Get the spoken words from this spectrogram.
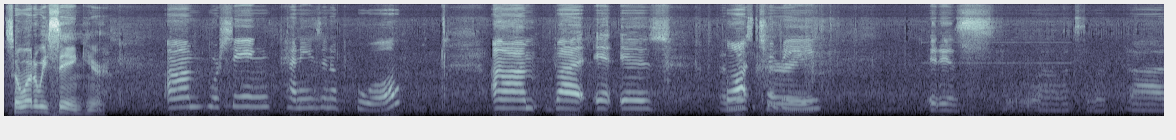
So what are we seeing here? Um, we're seeing pennies in a pool. Um, but it is A thought to be, it is, uh, what's the word, uh,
